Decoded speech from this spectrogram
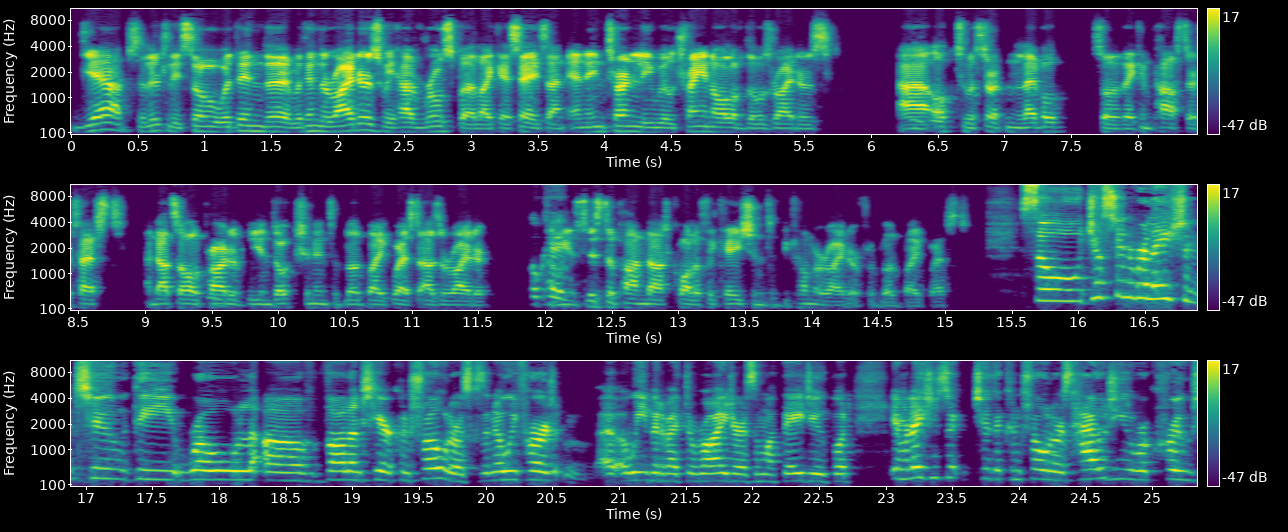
Yeah, absolutely. So within the within the riders, we have ROSPA, like I say, and, and internally we'll train all of those riders uh, mm-hmm. up to a certain level so that they can pass their test. And that's all part of the induction into Blood Bike West as a rider. Okay. And we insist upon that qualification to become a rider for Blood Bike West. So, just in relation to the role of volunteer controllers, because I know we've heard a wee bit about the riders and what they do, but in relation to, to the controllers, how do you recruit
